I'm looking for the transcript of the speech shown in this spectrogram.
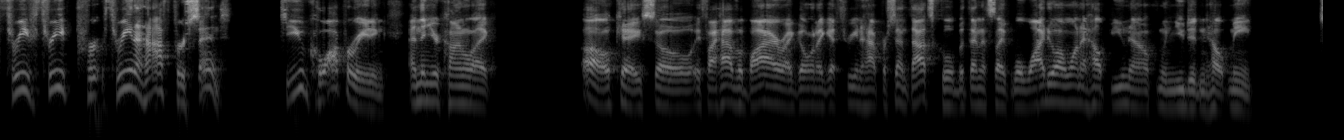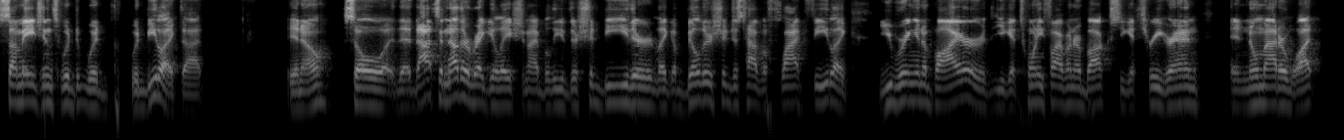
three, three, per, three and a half percent to you cooperating. And then you're kind of like, oh, okay. So if I have a buyer, I go and I get three and a half percent. That's cool. But then it's like, well, why do I want to help you now when you didn't help me? Some agents would would would be like that you know? So th- that's another regulation i believe. There should be either like a builder should just have a flat fee like you bring in a buyer you get 2500 bucks you get three grand and no matter what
